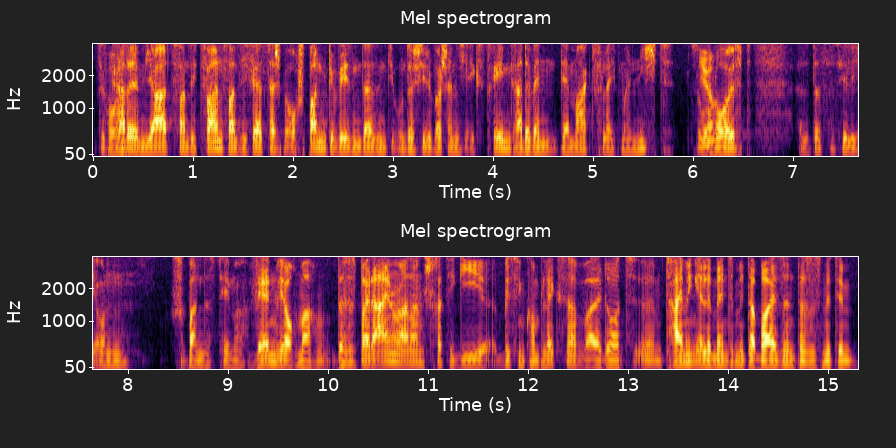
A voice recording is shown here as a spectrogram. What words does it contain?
so gerade im Jahr 2022 wäre es zum Beispiel auch spannend gewesen, da sind die Unterschiede wahrscheinlich extrem, gerade wenn der Markt vielleicht mal nicht so Ja. läuft. Also das ist sicherlich auch ein spannendes Thema. Werden wir auch machen. Das ist bei der einen oder anderen Strategie ein bisschen komplexer, weil dort ähm, Timing-Elemente mit dabei sind. Das ist mit dem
